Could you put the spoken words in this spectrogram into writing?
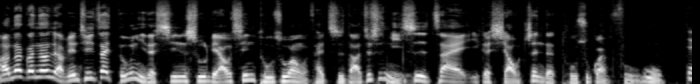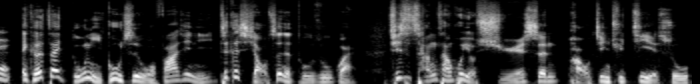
好，那馆长小编，其实，在读你的新书《辽心图书馆》，我才知道，就是你是在一个小镇的图书馆服务。对，哎，可是，在读你故事，我发现你这个小镇的图书馆，其实常常会有学生跑进去借书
